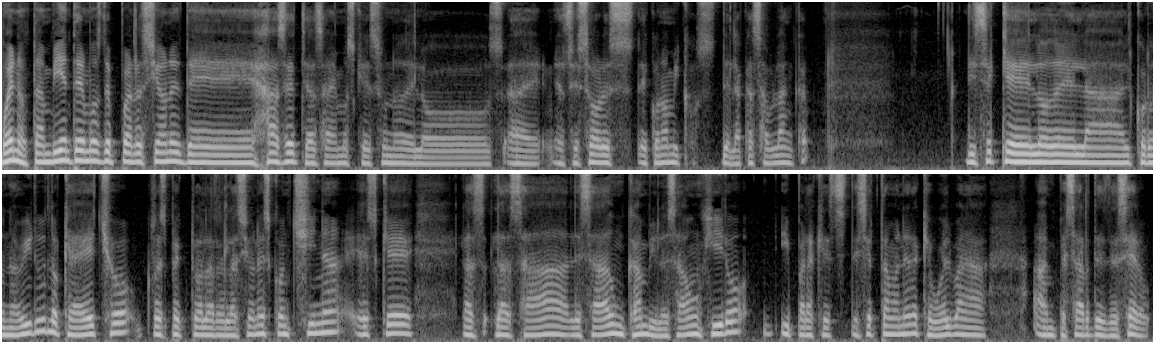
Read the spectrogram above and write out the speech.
Bueno, también tenemos declaraciones de Hassett, ya sabemos que es uno de los eh, asesores económicos de la Casa Blanca. Dice que lo del coronavirus lo que ha hecho respecto a las relaciones con China es que las, les ha dado un cambio, les ha dado un giro y para que de cierta manera que vuelvan a, a empezar desde cero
